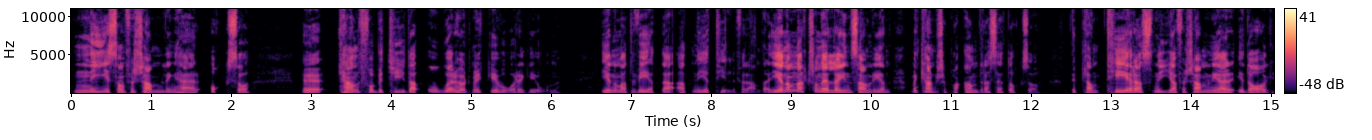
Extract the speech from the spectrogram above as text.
ni som församling här också eh, kan få betyda oerhört mycket i vår region genom att veta att ni är till för andra. Genom nationella insamlingen, men kanske på andra sätt också. Det planteras nya församlingar idag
